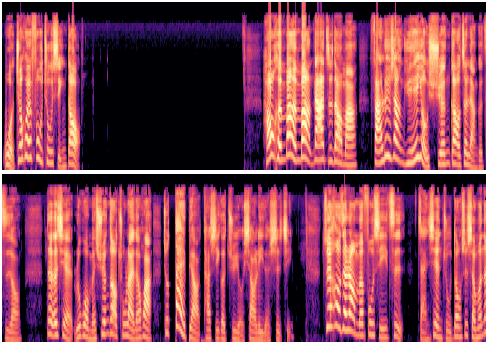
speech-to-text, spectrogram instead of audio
我就会付出行动。好，很棒，很棒，大家知道吗？法律上也有宣告这两个字哦。那而且，如果我们宣告出来的话，就代表它是一个具有效力的事情。最后，再让我们复习一次：展现主动是什么呢？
